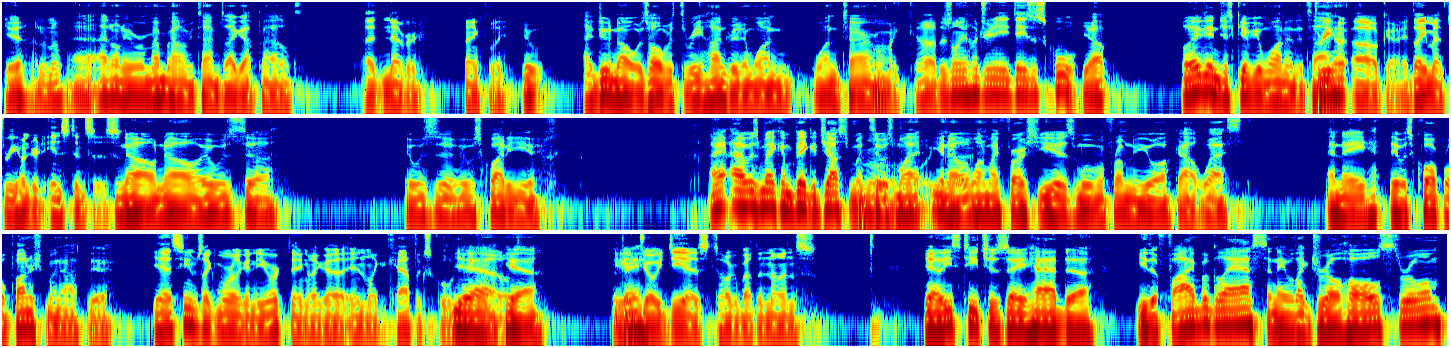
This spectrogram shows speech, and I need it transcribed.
yeah, I don't know. I, I don't even remember how many times I got paddled. I never, thankfully. It, I do know it was over 300 in one one term. Oh my God, there's only 180 days of school. Yep. Well, they didn't just give you one at a time. Three hundred. Oh, okay. I thought you meant 300 instances. No, no, it was uh, it was uh, it was quite a year. I, I was making big adjustments. it was my, Oh, you know, one of my first years moving from New York out west, and they there was corporal punishment out there. Yeah, it seems like more like a New York thing, like a in like a Catholic school. Yeah, yeah, You But hear they- Joey Diaz talk about the nuns. yeah. These teachers they had uh, either fiberglass and they would like drill holes through them,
